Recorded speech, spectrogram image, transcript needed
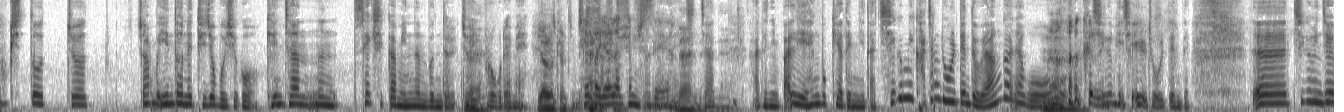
혹시 또저저 한번 인터넷 뒤져보시고 괜찮은 섹시감 있는 분들 저희 네. 프로그램에 연락 좀 제발 주십시오. 연락 좀 주세요. 네, 진짜 네, 네. 아드님 빨리 행복해야 됩니다. 지금이 가장 좋을 때인데 왜 안 가냐고. 그래. 지금이 제일 좋을 때인데. 에, 지금 이제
